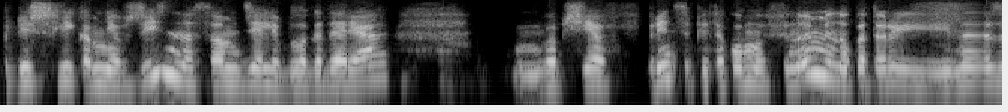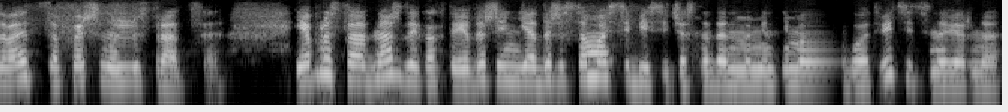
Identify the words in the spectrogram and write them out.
пришли ко мне в жизнь, на самом деле, благодаря вообще, в принципе, такому феномену, который называется фэшн-иллюстрация. Я просто однажды как-то, я даже, я даже сама себе сейчас на данный момент не могу ответить, наверное,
